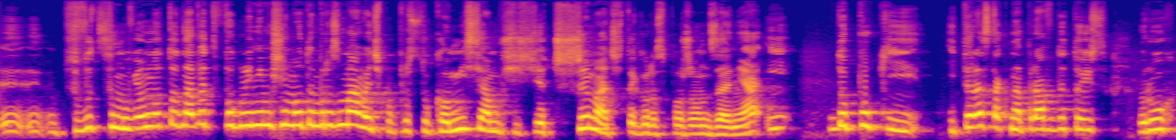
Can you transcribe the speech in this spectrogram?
e, przywódcy mówią, no to nawet w ogóle nie musimy o tym rozmawiać, po prostu komisja musi się trzymać tego rozporządzenia i dopóki i teraz tak naprawdę to jest ruch,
